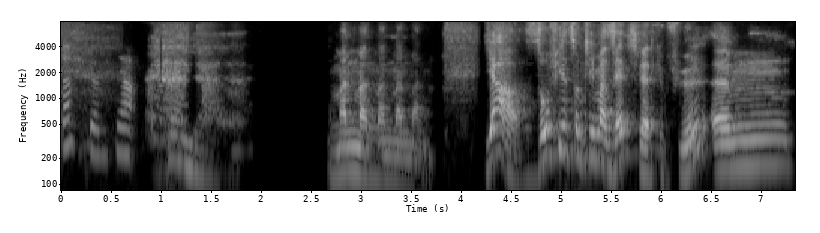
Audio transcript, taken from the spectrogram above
Das stimmt, ja. Mann, Mann, Mann, Mann, Mann. Ja, so viel zum Thema Selbstwertgefühl. Ähm,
